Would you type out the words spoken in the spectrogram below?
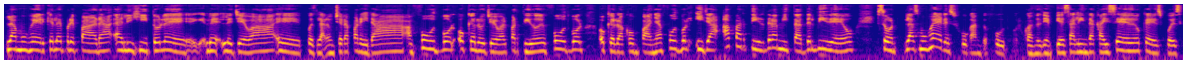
La mujer que le prepara al hijito, le, le, lleva eh, pues la lonchera para ir a, fútbol, o que lo lleva al partido de fútbol, o que lo acompaña a fútbol, y ya a partir de la mitad del video son las mujeres jugando fútbol. Cuando ya empieza Linda Caicedo, que después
